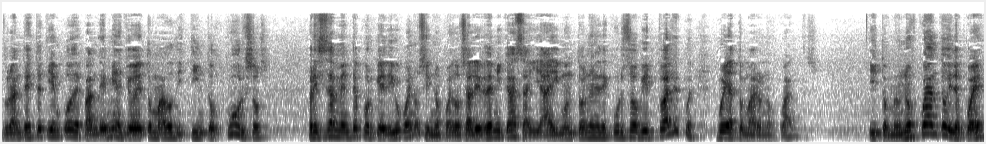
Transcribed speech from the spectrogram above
Durante este tiempo de pandemia yo he tomado distintos cursos precisamente porque digo, bueno, si no puedo salir de mi casa y hay montones de cursos virtuales, pues voy a tomar unos cuantos. Y tomé unos cuantos y después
